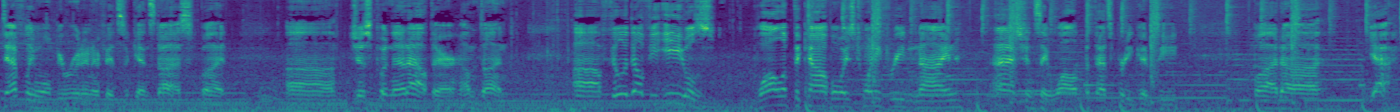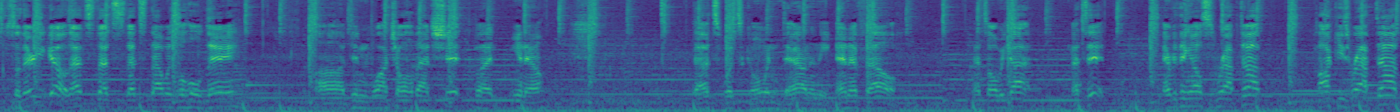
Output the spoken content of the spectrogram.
Definitely won't be rooting if it's against us, but uh, just putting that out there. I'm done. Uh, Philadelphia Eagles wallop the Cowboys 23 9. I shouldn't say wallop, but that's pretty good, beat. But uh, yeah, so there you go. That's that's that's that was the whole day. Uh, didn't watch all that shit, but you know, that's what's going down in the NFL. That's all we got. That's it. Everything else is wrapped up. Hockey's wrapped up.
